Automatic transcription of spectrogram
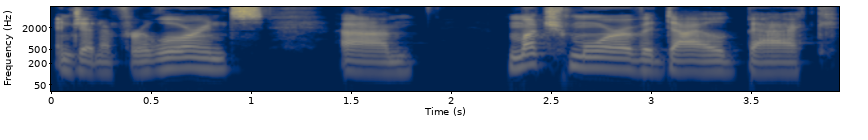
and Jennifer Lawrence. Um, much more of a dialed back,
